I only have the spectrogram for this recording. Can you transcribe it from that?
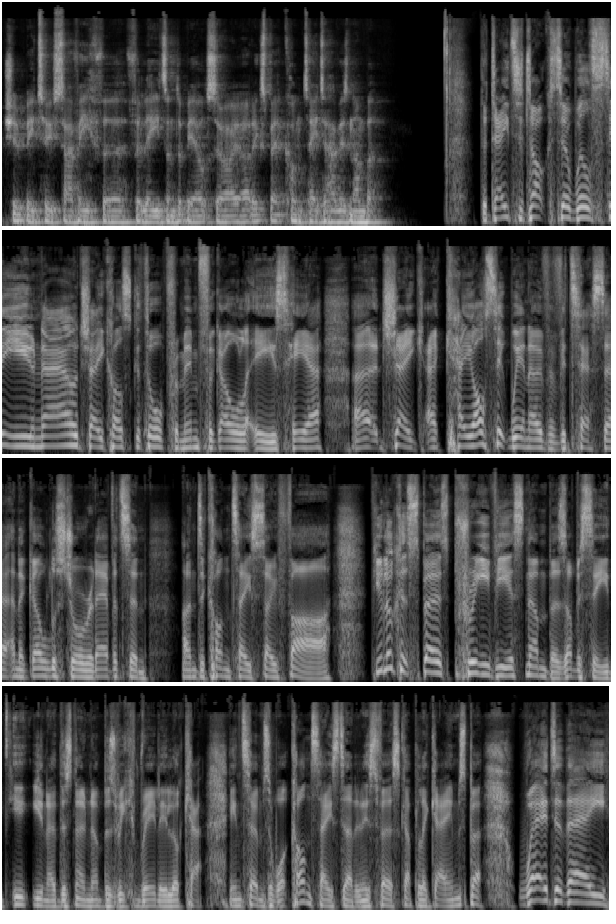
should be too savvy for, for Leeds under Bielsa. I, I'd expect Conte to have his number. The data doctor will see you now. Jake Osgathorpe from Infogol is here. Uh, Jake, a chaotic win over Vitesse and a goalless draw at Everton under Conte so far. If you look at Spurs' previous numbers, obviously, you, you know, there's no numbers we can really look at in terms of what Conte's done in his first couple of games, but where do they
